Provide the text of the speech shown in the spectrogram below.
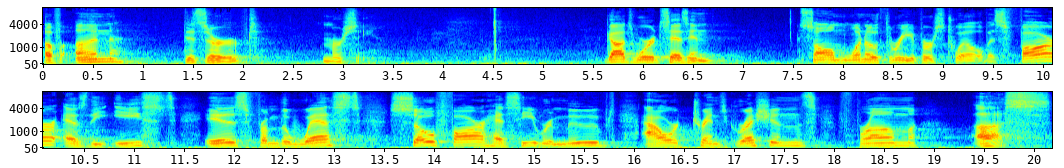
of undeserved mercy. God's word says in Psalm 103, verse 12, As far as the east is from the west, so far has he removed our transgressions from us.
